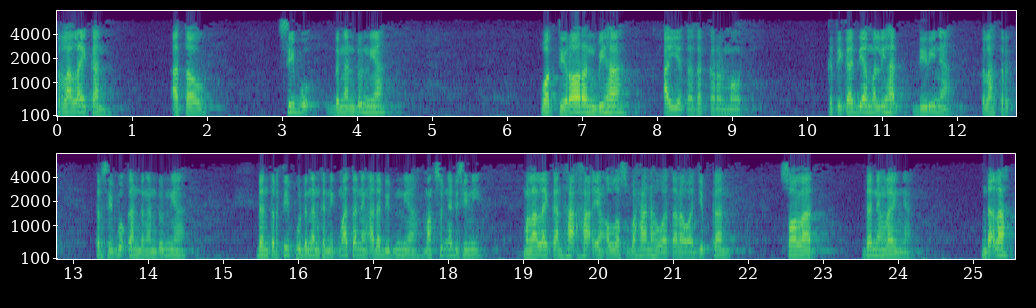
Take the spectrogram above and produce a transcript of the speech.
terlalaikan atau sibuk dengan dunia waktiraran biha ayyatadzakkarul maut. Ketika dia melihat dirinya telah ter, tersibukkan dengan dunia dan tertipu dengan kenikmatan yang ada di dunia maksudnya di sini melalaikan hak-hak yang Allah Subhanahu wa taala wajibkan salat dan yang lainnya. Hendaklah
